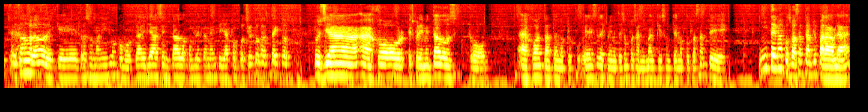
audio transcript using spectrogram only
Mucha Estamos lana. hablando de que el transhumanismo como tal ya sentado completamente, ya con pues, ciertos aspectos, pues ya a mejor experimentados con a mejor tanto en lo que es la experimentación pues animal que es un tema pues bastante un tema pues bastante amplio para hablar.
